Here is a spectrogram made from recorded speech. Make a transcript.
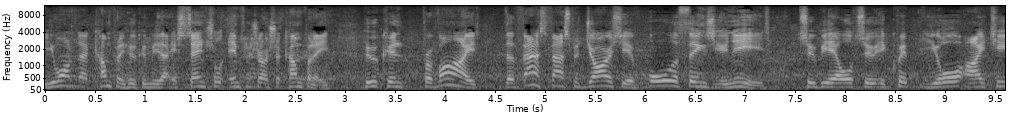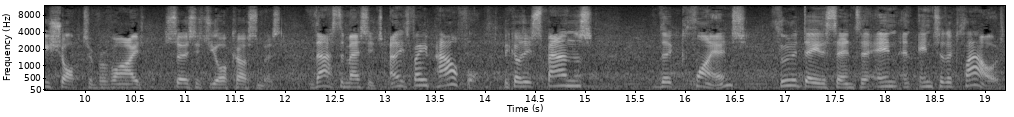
You want that company who can be that essential infrastructure company who can provide the vast, vast majority of all the things you need to be able to equip your IT shop to provide services to your customers. That's the message, and it's very powerful because it spans the client through the data center in, and into the cloud,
